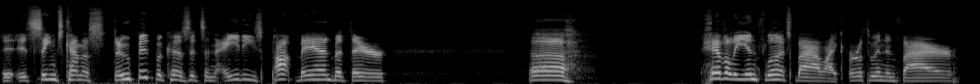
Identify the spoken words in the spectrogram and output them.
It, it seems kind of stupid because it's an '80s pop band, but they're uh heavily influenced by like Earth, Wind, and Fire.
